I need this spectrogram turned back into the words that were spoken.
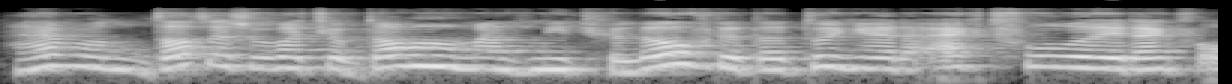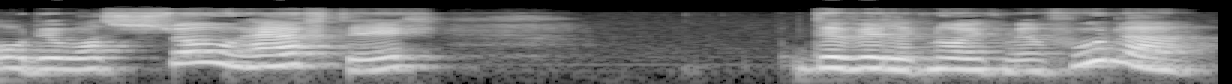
He, want dat is wat je op dat moment niet geloofde. Dat toen je er echt voelde, je denkt van, oh, dit was zo heftig. Dit wil ik nooit meer voelen.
